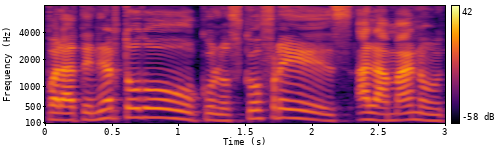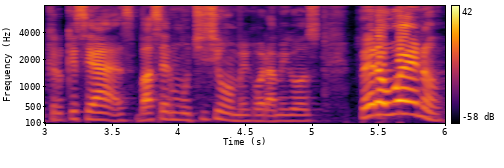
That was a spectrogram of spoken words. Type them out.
para tener todo con los cofres a la mano, creo que sea va a ser muchísimo mejor, amigos. Pero bueno,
